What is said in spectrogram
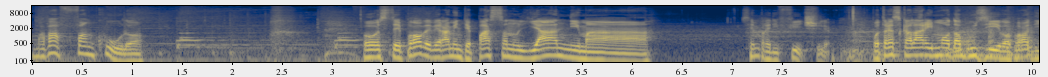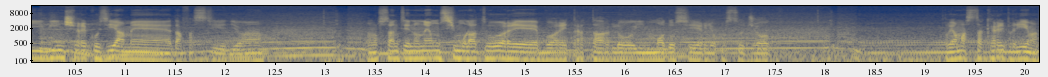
Ma vaffanculo. Oh, ste prove veramente passano gli anni, ma... Sempre difficile. Potrei scalare in modo abusivo, però di vincere così a me dà fastidio, eh. Nonostante non è un simulatore, vorrei trattarlo in modo serio questo gioco. Proviamo a staccare prima.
